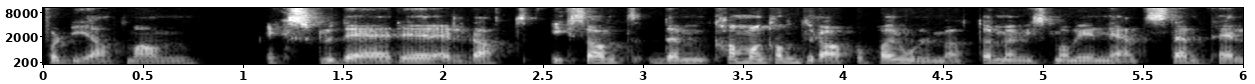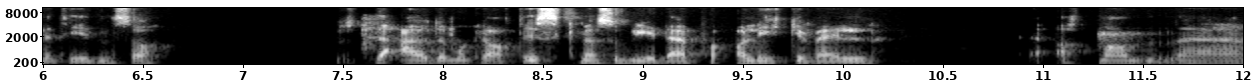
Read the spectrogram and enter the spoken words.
Fordi at man ekskluderer, eller at ikke sant? Kan, Man kan dra på parolemøte, men hvis man blir nedstemt hele tiden, så det er jo demokratisk, men så blir det allikevel at man eh,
